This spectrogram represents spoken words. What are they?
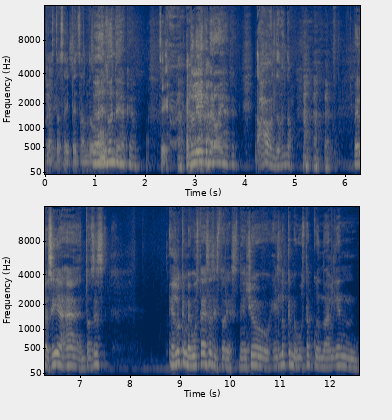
ya estás ahí pensando. El duende acá. Sí. No le di comer hoy acá. No, no, no. Pero sí, ajá, entonces es lo que me gusta de esas historias. De hecho, es lo que me gusta cuando alguien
